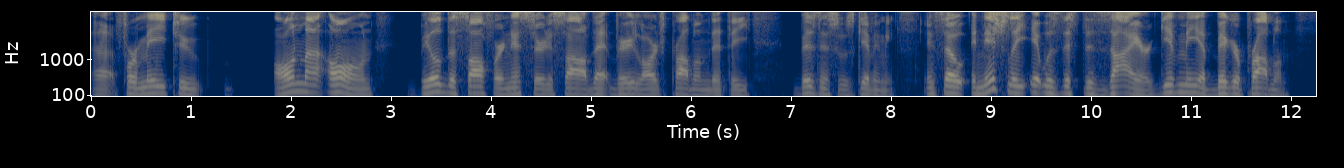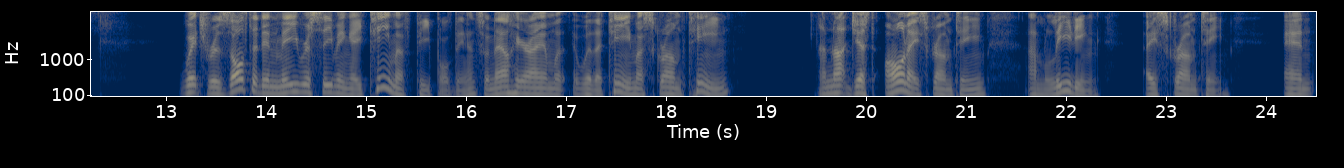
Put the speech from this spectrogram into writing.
uh, for me to, on my own, build the software necessary to solve that very large problem that the business was giving me. And so initially it was this desire, give me a bigger problem, which resulted in me receiving a team of people then. So now here I am with, with a team, a Scrum team. I'm not just on a Scrum team, I'm leading a Scrum team and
